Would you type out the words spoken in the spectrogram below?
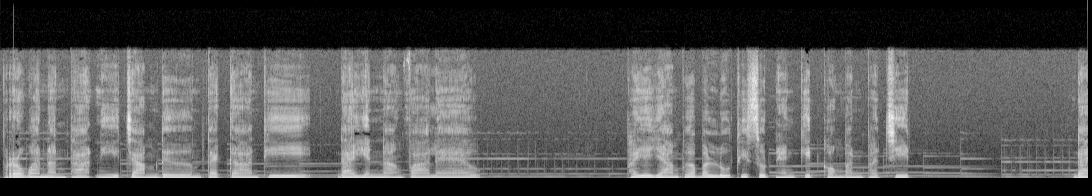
เพราะว่านันทะนี้จำเดิมแต่การที่ได้เห็นนางฟ้าแล้ว พยายามเพื่อบรรลุที่สุดแห่งกิจของบรรพชิต ได้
